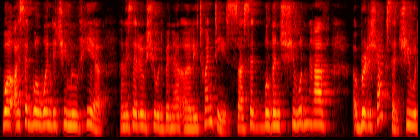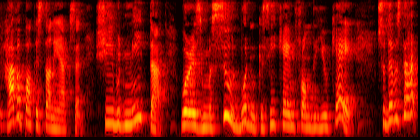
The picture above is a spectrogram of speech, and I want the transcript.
Well, I said, well, when did she move here? And they said, oh, she would have been in her early twenties. So I said, well, then she wouldn't have a British accent. She would have a Pakistani accent. She would need that, whereas Masood wouldn't because he came from the UK. So there was that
